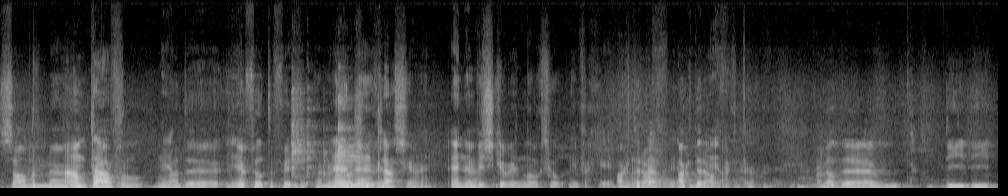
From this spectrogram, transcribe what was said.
samen eh, Aan tafel, met de Ja. gefilte vis en een En glasje een wijn. glasje wijn. En een whisky mocht je ook niet vergeten. Achteraf, Dat- achteraf. En dat, ehm, die, die,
